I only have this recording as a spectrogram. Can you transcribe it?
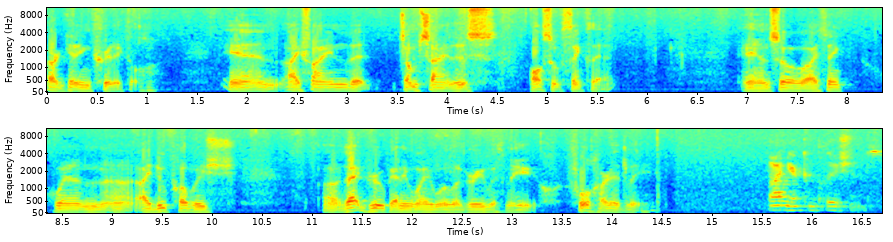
are getting critical. And I find that some scientists also think that. And so I think when uh, I do publish, uh, that group anyway will agree with me full-heartedly. On your conclusions.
